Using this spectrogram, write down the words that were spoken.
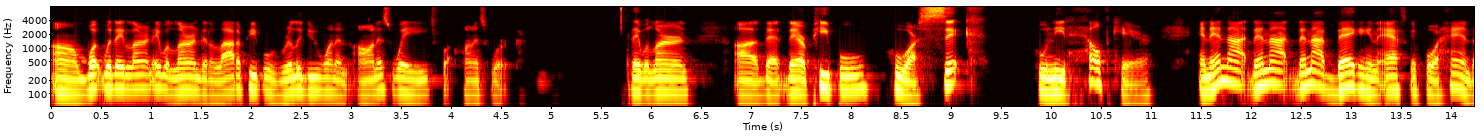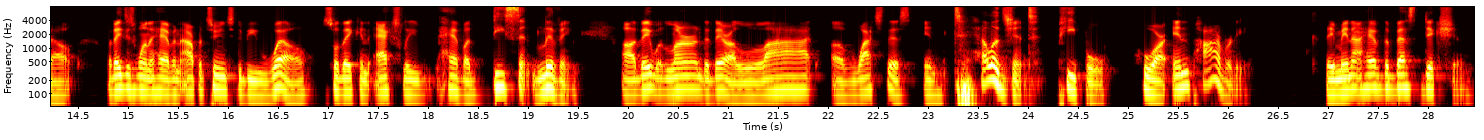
Um, what would they learn? They would learn that a lot of people really do want an honest wage for honest work. They would learn uh, that there are people who are sick, who need health care, and they're not they're not they're not begging and asking for a handout, but they just want to have an opportunity to be well, so they can actually have a decent living. Uh, they would learn that there are a lot of watch this intelligent people who are in poverty. They may not have the best diction.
